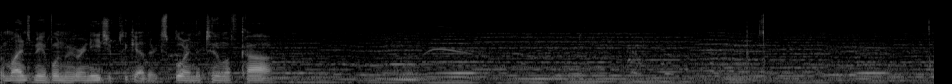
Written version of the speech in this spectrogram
Reminds me of when we were in Egypt together exploring the tomb of Ka. It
